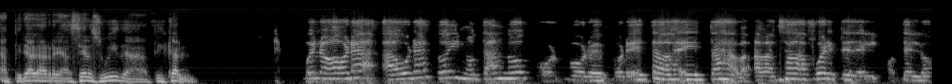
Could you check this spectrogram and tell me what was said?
aspirar a rehacer su vida fiscal? Bueno, ahora, ahora estoy notando por, por, estas, estas avanzadas fuertes del, de, los,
